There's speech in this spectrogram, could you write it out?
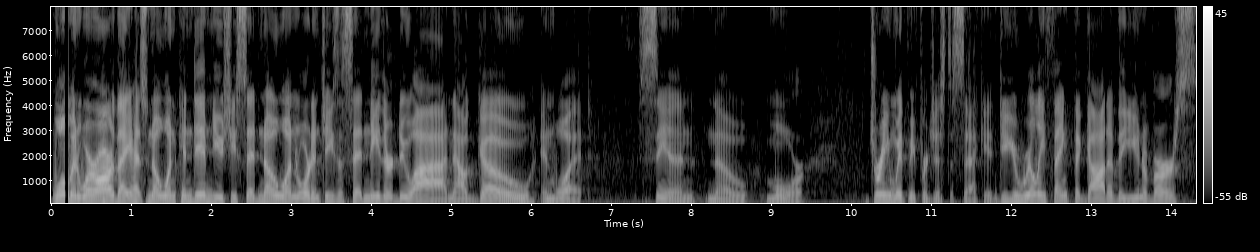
Woman, where are they? Has no one condemned you? She said, No one, Lord. And Jesus said, Neither do I. Now go and what? Sin no more. Dream with me for just a second. Do you really think the God of the universe,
